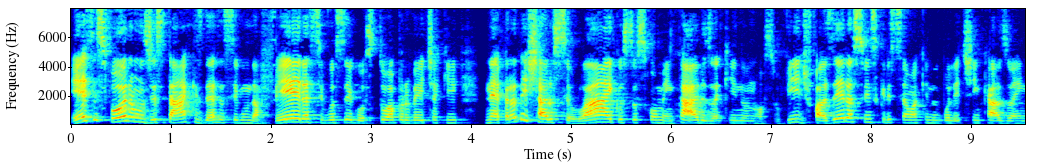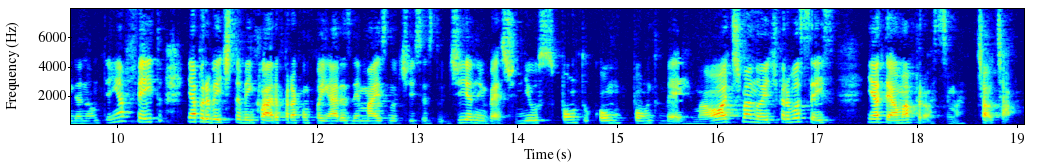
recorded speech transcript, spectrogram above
Esses foram os destaques dessa segunda-feira. Se você gostou, aproveite aqui né, para deixar o seu like, os seus comentários aqui no nosso vídeo, fazer a sua inscrição aqui no boletim caso ainda não tenha feito, e aproveite também, claro, para acompanhar as demais notícias do dia no investnews.com.br. Uma ótima noite para vocês e até uma próxima. Tchau, tchau.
